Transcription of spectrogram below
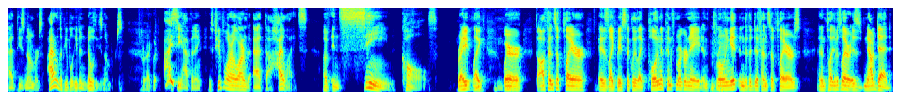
at these numbers. I don't think people even know these numbers. Correct. What I see happening is people are alarmed at the highlights of insane calls, right? Like Mhm. where the offensive player is like basically like pulling the pin from a grenade and Mhm. throwing it into the defensive players, and the defensive player is now dead,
